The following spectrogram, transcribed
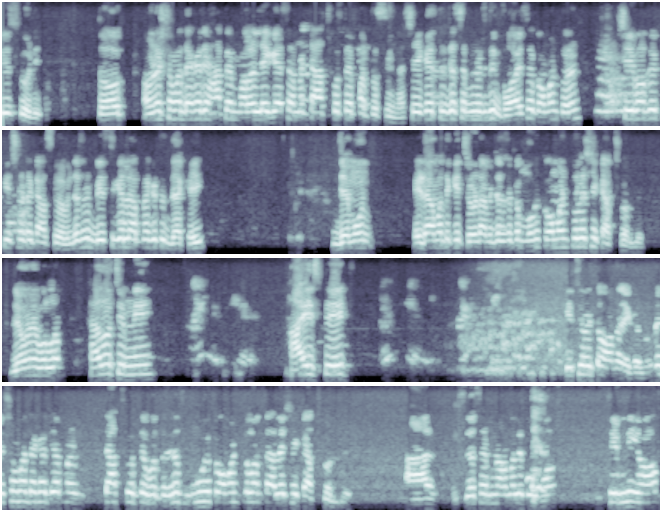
ইউজ করি। তো অনেক সময় দেখা যায় হাতে মলা লেগে আছে, আমরা টাচ করতে পারতেছি না। সেই ক্ষেত্রে জাস্ট আপনি যদি ভয়েসে কমান্ড করেন, সেইভাবে কিছু একটা কাজ করবেন। জাস্ট বেসিক্যালি আপনাকে একটু দেখাই। যেমন, এটা আমাদের কিছু না, আমি জাস্ট মুখে কমান্ড করলে সে কাজ করবে। যেমন আমি বললাম হ্যালো চিমনি। হাই স্পিড কিছু একটা অন হয়ে গেল। অনেক সময় দেখা যায় আপনার টাচ করতে করতে জাস্ট মুখে কমেন্ট করলাম, তাহলে সে কাজ করবে। আর জাস্ট আমি নর্মালি বলব চিমনি অফ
